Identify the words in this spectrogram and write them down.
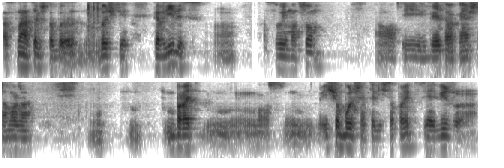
основная цель, чтобы дочки гордились э, своим отцом. Вот, и для этого, конечно, можно брать еще большее количество проектов. Я вижу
